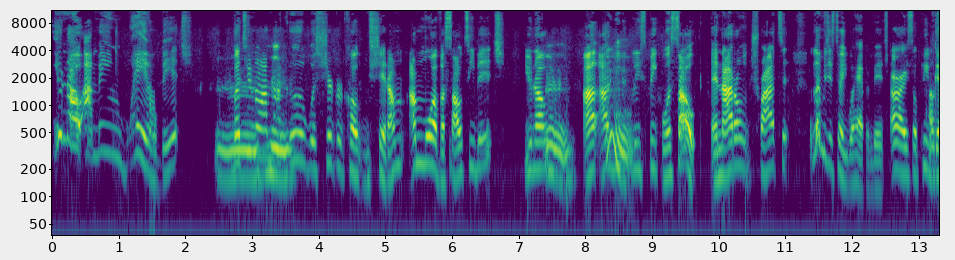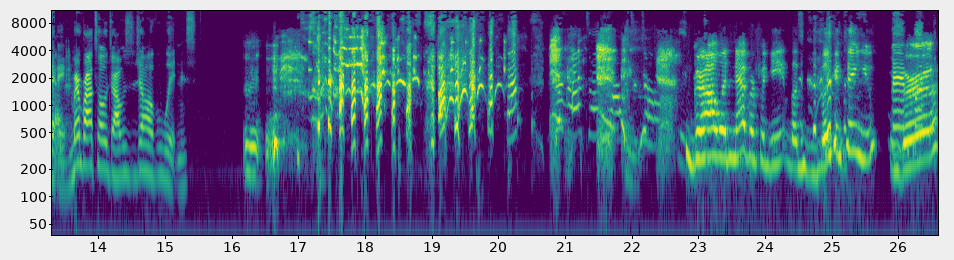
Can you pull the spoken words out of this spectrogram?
you know, I mean well, bitch. But you know, I'm not Mhm. good with sugarcoating shit. I'm, I'm more of a salty bitch. You know, Mm. I, I Mm. usually speak with salt, and I don't try to. Let me just tell you what happened, bitch. All right, so peep Okay. game. Remember, I told you I was a Jehovah Witness. Mm. Remember, I told you I was a Jehovah Witness. Girl, I would never forget, but but continue. Man, Girl,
